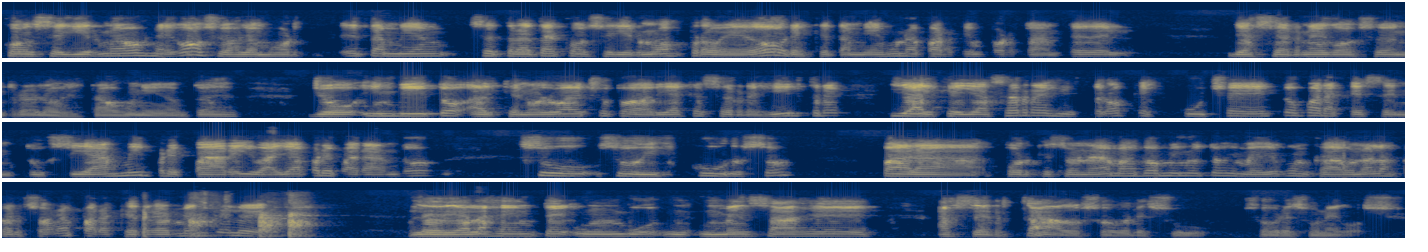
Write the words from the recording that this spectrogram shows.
conseguir nuevos negocios, a lo mejor eh, también se trata de conseguir nuevos proveedores, que también es una parte importante del, de hacer negocio dentro de los Estados Unidos. Entonces, yo invito al que no lo ha hecho todavía que se registre y al que ya se registró que escuche esto para que se entusiasme y prepare y vaya preparando su, su discurso para, porque son nada más dos minutos y medio con cada una de las personas para que realmente le, le dé a la gente un, un mensaje acertado sobre su, sobre su negocio.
